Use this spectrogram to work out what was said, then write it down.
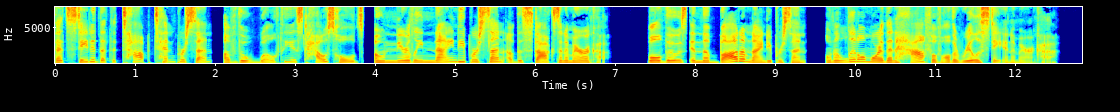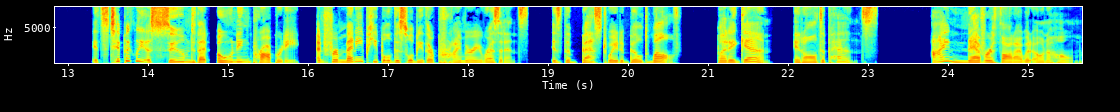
that stated that the top 10% of the wealthiest households own nearly 90% of the stocks in America, while those in the bottom 90% own a little more than half of all the real estate in America. It's typically assumed that owning property, and for many people, this will be their primary residence, is the best way to build wealth. But again, it all depends. I never thought I would own a home,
